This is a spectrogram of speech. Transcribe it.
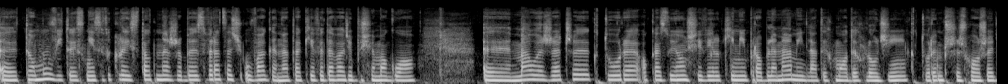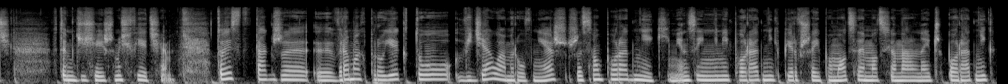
yy, to mówi. To jest niezwykle istotne, żeby zwracać uwagę na takie, wydawać by się mogło, yy, małe rzeczy, które okazują się wielkimi problemami dla tych młodych ludzi, którym przyszło żyć w tym dzisiejszym świecie. To jest tak, że y, w ramach projektu widziałam również, że są poradniki, między innymi poradnik pierwszej pomocy emocjonalnej, czy poradnik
